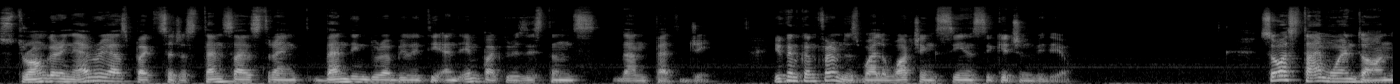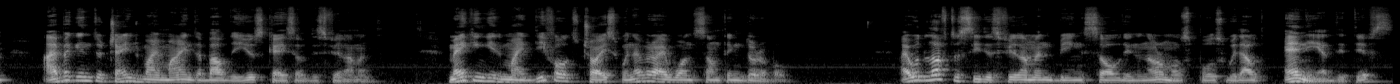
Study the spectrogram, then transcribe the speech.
stronger in every aspect such as tensile strength, bending durability and impact resistance than PETG. You can confirm this while watching CNC Kitchen video. So as time went on, I began to change my mind about the use case of this filament, making it my default choice whenever I want something durable. I would love to see this filament being sold in normal spools without any additives,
